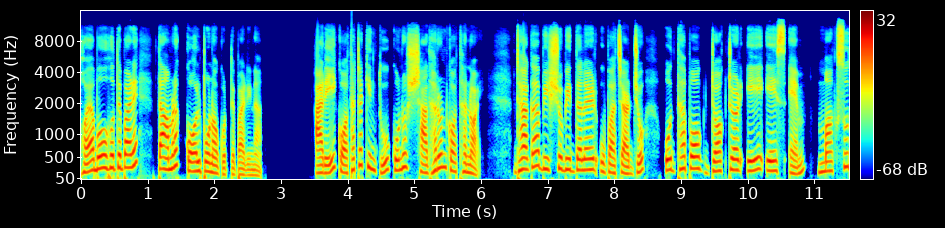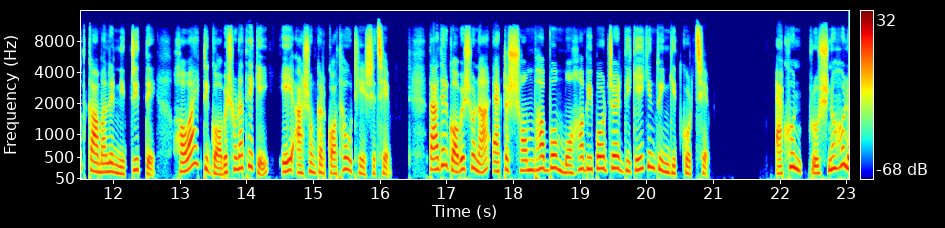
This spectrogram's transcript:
ভয়াবহ হতে পারে, তা আমরা কল্পনাও করতে পারি না। আর এই কথাটা কিন্তু কোনো সাধারণ কথা নয়। ঢাকা বিশ্ববিদ্যালয়ের উপাচার্য অধ্যাপক ড এ এস এম মাকসুদ কামালের নেতৃত্বে হওয়া একটি গবেষণা থেকেই এই আশঙ্কার কথা উঠে এসেছে। তাদের গবেষণা একটা সম্ভাব্য মহাবিপর্যয়ের দিকেই কিন্তু ইঙ্গিত করছে। এখন প্রশ্ন হল,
